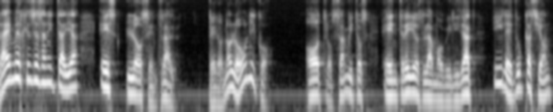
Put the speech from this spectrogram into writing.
La emergencia sanitaria es lo central, pero no lo único. Otros ámbitos, entre ellos la movilidad y la educación,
